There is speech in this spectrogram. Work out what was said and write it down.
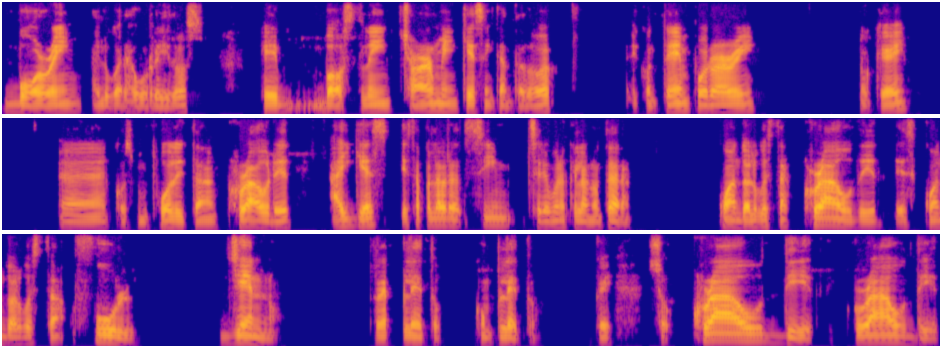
Boring, hay lugares aburridos. Okay, bustling, charming, que es encantador. contemporary, okay. cosmopolitan, crowded, I guess esta palabra sí sería bueno que la notaran. Cuando algo está crowded es cuando algo está full, lleno, repleto, completo. Ok, so crowded, crowded.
